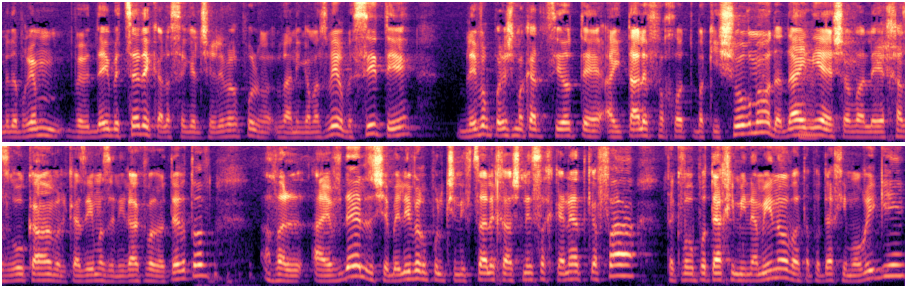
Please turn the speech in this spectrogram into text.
מדברים ודי בצדק על הסגל של ליברפול, ואני גם אסביר, בסיטי, בליברפול יש מכת פציעות, הייתה לפחות בקישור מאוד, עדיין כן. יש, אבל חזרו כמה מרכזיים, אז זה נראה כבר יותר טוב. אבל ההבדל זה שבליברפול כשנפצע לך שני שחקני התקפה, אתה כבר פותח עם מינמינו ואתה פותח עם אוריגי.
